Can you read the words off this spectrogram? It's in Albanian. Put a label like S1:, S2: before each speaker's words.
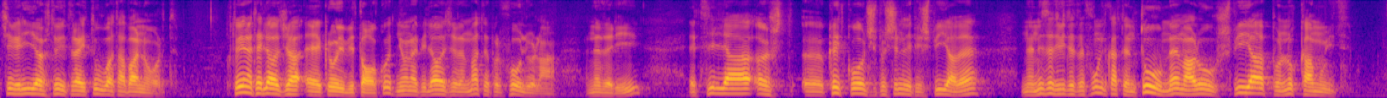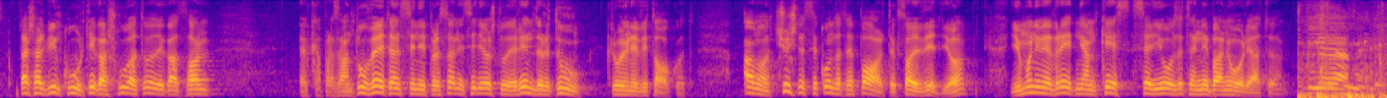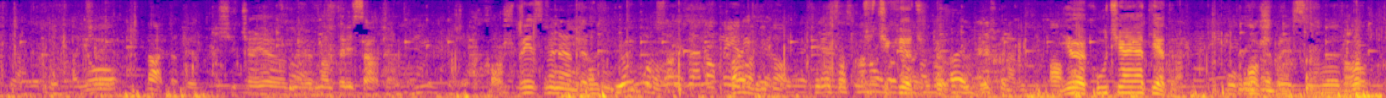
S1: Qeveria është tu i trajtu ata banorët. Këto janë te lagja e Kroit Vitakut, njëra prej lagjeve më të përfolura në veri, e cila është krejt kohën që përzihen prej shpijave, në njëzet vitet e fundit ka tentuar me maru shpija, por nuk ka mujt. Tash Albin Kurti ka shku aty dhe ka thanë, e ka prezantu veten si një person i cili është tu e rindërtu Kroin e Vitakut. Amo, qysh në sekondat e parë të kësaj video, ju muni me vrejt një ankesë serioze të një banori atë.
S2: Pia e me, ajo natë atë, që që ajo me malterisata. A ka shpes me në ndër tu? Që kjo, që kjo. Jo e kuqja e tjetra. Po, ka shpes
S1: me në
